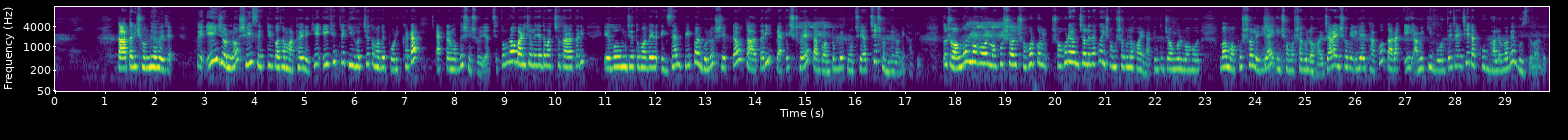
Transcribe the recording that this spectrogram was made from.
তাড়াতাড়ি সন্ধে হয়ে যায়। তো এই জন্য সেই সেফটির কথা মাথায় রেখে এই ক্ষেত্রে কি হচ্ছে? তোমাদের পরীক্ষাটা একটার মধ্যে শেষ হয়ে যাচ্ছে। তোমরাও বাড়ি চলে যেতে পারছ তাড়াতাড়ি এবং যে তোমাদের এক্সাম পেপারগুলো সেটাও তাড়াতাড়ি প্যাকেজড হয়ে তার গন্তব্যে পৌঁছে যাচ্ছে সন্ধ্যের অনেক আগে। তো জঙ্গলমহল, মফস্বল, শহর শহরে অঞ্চলে দেখো এই সমস্যাগুলো হয় না। কিন্তু জঙ্গলমহল বা মফস্বল এরিয়ায় এই সমস্যাগুলো হয়। যারা এইসব এরিয়ায় থাকো, তারা এই আমি কি বলতে চাইছি এটা খুব ভালোভাবে বুঝতে পারবে।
